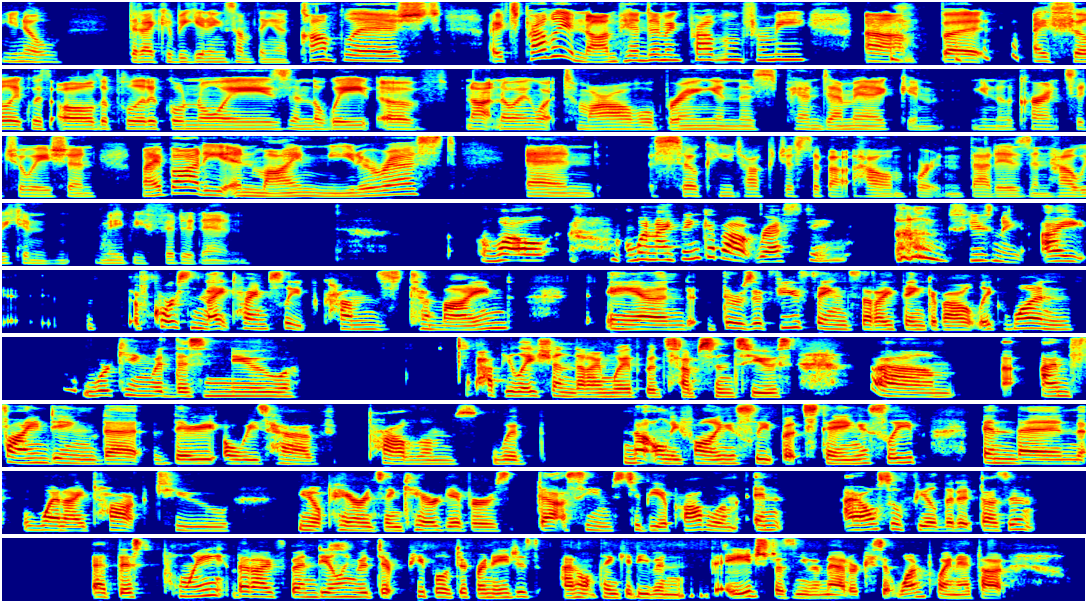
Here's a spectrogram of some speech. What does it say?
know, that I could be getting something accomplished. It's probably a non pandemic problem for me. Um, but I feel like with all the political noise and the weight of not knowing what tomorrow will bring in this pandemic and, you know, the current situation, my body and mind need a rest. And so, can you talk just about how important that is and how we can maybe fit it in? Well, when I think about resting, excuse me, I, of course, nighttime sleep comes to mind. And there's a few things that I think about. Like, one, working with this new population that I'm with with substance use, um, I'm finding that they always have problems with not only falling asleep, but staying asleep. And then when I talk to you know parents and caregivers that seems to be a problem and i also feel that it doesn't at this point that i've been dealing with di- people of different ages i don't think it even the age doesn't even matter because at one point i thought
